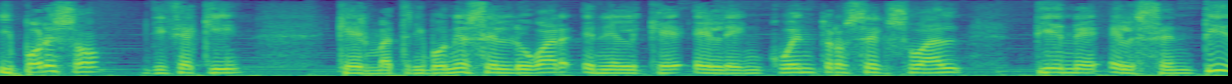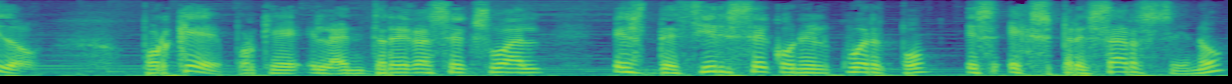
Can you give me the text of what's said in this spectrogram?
Y por eso dice aquí que el matrimonio es el lugar en el que el encuentro sexual tiene el sentido. ¿Por qué? Porque la entrega sexual es decirse con el cuerpo, es expresarse, ¿no?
